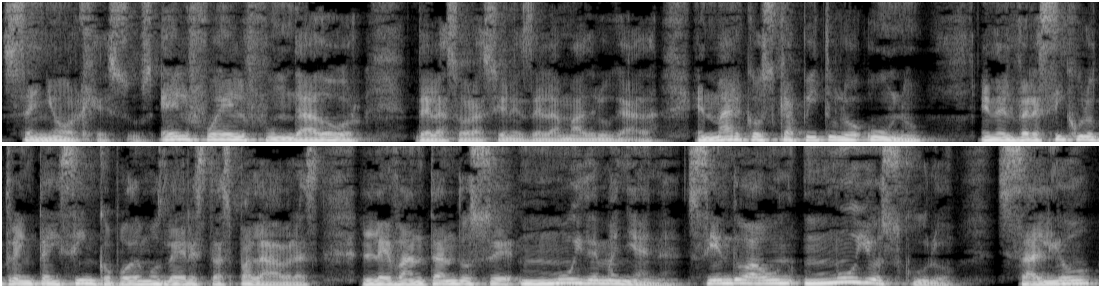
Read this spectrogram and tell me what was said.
Señor Jesús. Él fue el fundador de las oraciones de la madrugada. En Marcos capítulo 1, en el versículo 35 podemos leer estas palabras, levantándose muy de mañana, siendo aún muy oscuro, salió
